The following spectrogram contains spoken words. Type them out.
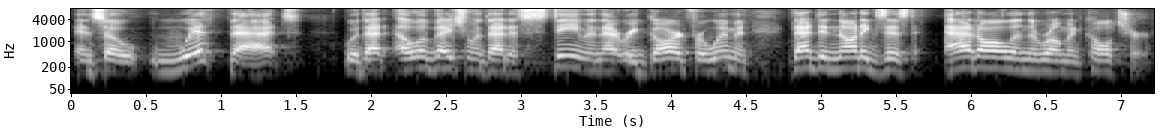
And so, with that, with that elevation, with that esteem and that regard for women, that did not exist at all in the Roman culture.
